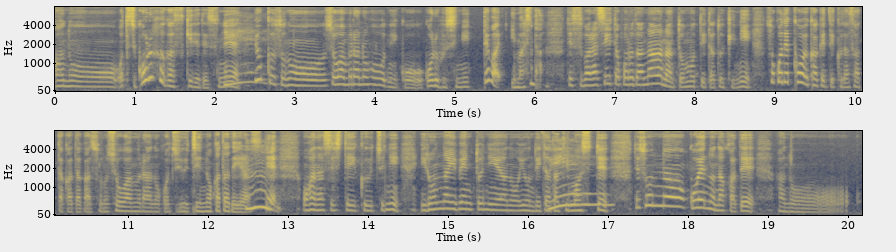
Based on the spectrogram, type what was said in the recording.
あのー私ゴルフが好きでですね、へーよくその昭和村の方にこうゴルフしに行ってはいました。で素晴らしいところだなぁなんて思っていた時に、そこで声かけてくださった方がその昭和村のこう重鎮の方でいらして、うん。お話ししていくうちにいろんなイベントにあの呼んでいただきまして、でそんなご縁の中であのー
